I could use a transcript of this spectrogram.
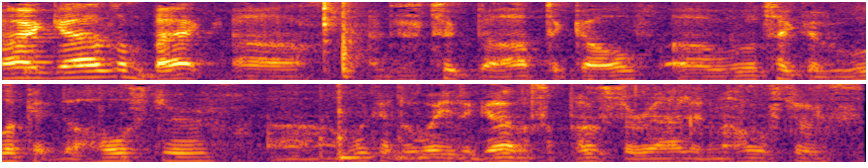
All right guys I'm back. Uh, I just took the optic off. Uh, we'll take a look at the holster uh, look at the way the gun's supposed to ride in the holsters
